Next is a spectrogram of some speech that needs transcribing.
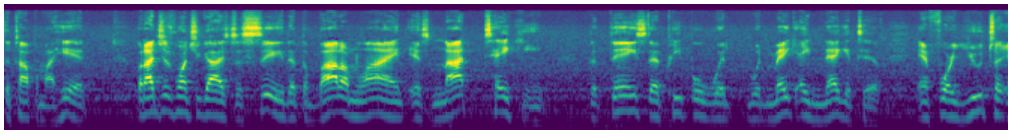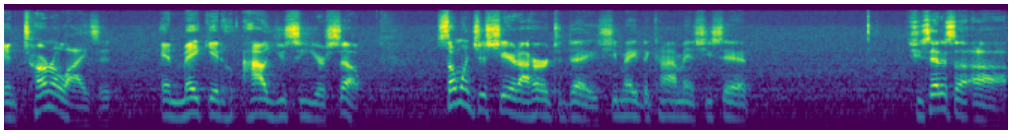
the top of my head, but I just want you guys to see that the bottom line is not taking the things that people would, would make a negative and for you to internalize it and make it how you see yourself. Someone just shared, I heard today, she made the comment, she said, she said it's a,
